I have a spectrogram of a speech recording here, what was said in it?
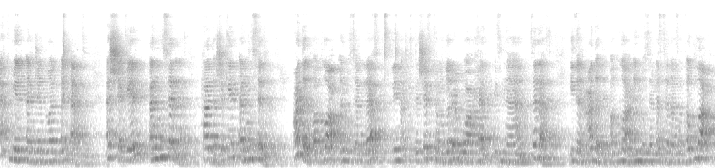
أكمل الجدول الآتي. الشكل المثلث. هذا شكل المثلث. عدد أضلاع المثلث لنكتشف كم ضلع واحد اثنان ثلاثة. إذا عدد الأضلاع للمثلث ثلاثة أضلاع.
